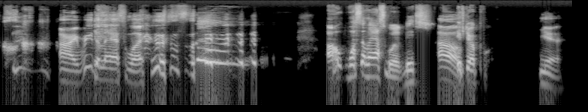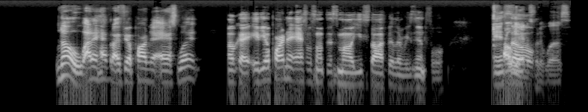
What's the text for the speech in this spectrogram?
All right, read the last one. oh, what's the last one, bitch? Oh, if you're, yeah. No, I didn't have it. If your partner asks what? Okay, if your partner asks for something small, you start feeling resentful. And oh, so, yeah, that's what it was.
